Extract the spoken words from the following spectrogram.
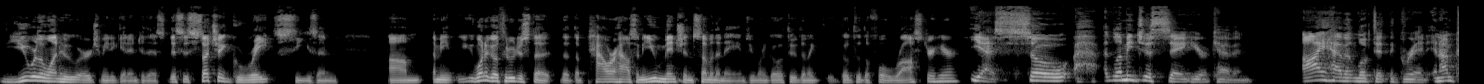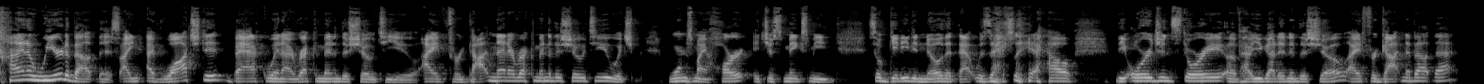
you were the one who urged me to get into this. This is such a great season. Um, I mean, you want to go through just the, the the powerhouse. I mean, you mentioned some of the names. You want to go through them, go through the full roster here. Yes. So let me just say here, Kevin, I haven't looked at the grid, and I'm kind of weird about this. I, I've watched it back when I recommended the show to you. I've forgotten that I recommended the show to you, which warms my heart. It just makes me so giddy to know that that was actually how the origin story of how you got into the show. I had forgotten about that,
